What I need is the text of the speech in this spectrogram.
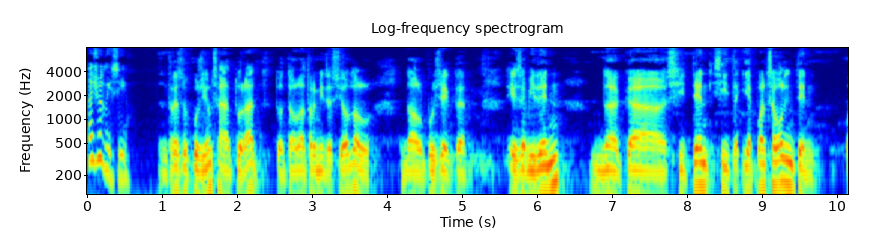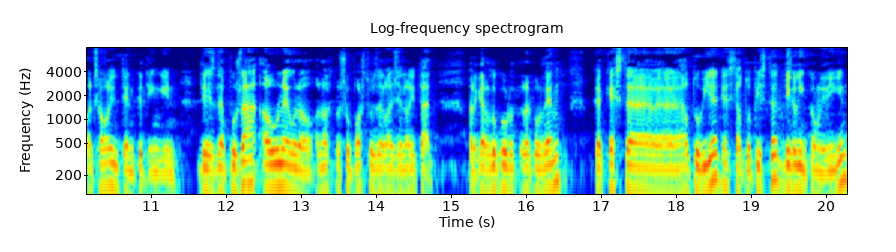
a judici. En tres ocasions s'ha aturat tota la tramitació del, del projecte. És evident de que si, ten, si hi ha qualsevol intent qualsevol intent que tinguin, des de posar a un euro en els pressupostos de la Generalitat, perquè recordem que aquesta autovia, aquesta autopista, digue-li com li diguin,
